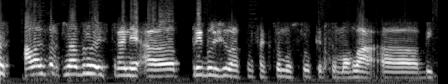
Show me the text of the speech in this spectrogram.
Ale zase na druhej strane uh, približila som sa k tomu snu, keď som mohla uh, byť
